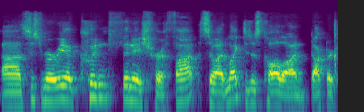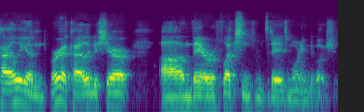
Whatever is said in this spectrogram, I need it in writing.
Uh, Sister Maria couldn't finish her thought, so I'd like to just call on Dr. Kylie and Maria Kylie to share um, their reflections from today's morning devotion.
